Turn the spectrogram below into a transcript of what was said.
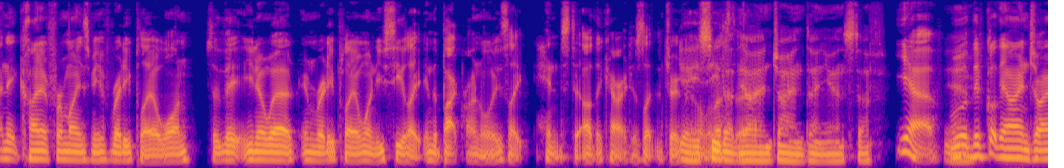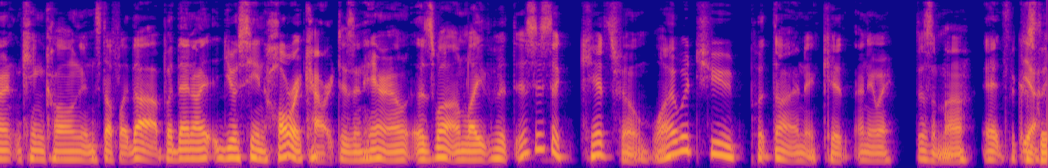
and it kind of reminds me of Ready Player One. So they, you know, where in Ready Player One you see like in the background all these like hints to other characters, like the Joker. Yeah, you see that the. Iron Giant, don't you, and stuff. Yeah, Yeah. well, they've got the Iron Giant and King Kong and stuff like that. But then I, you're seeing horror characters in here as well. I'm like, but this is a kids' film. Why would you put that in a kid? Anyway, doesn't matter. It's Because yeah,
